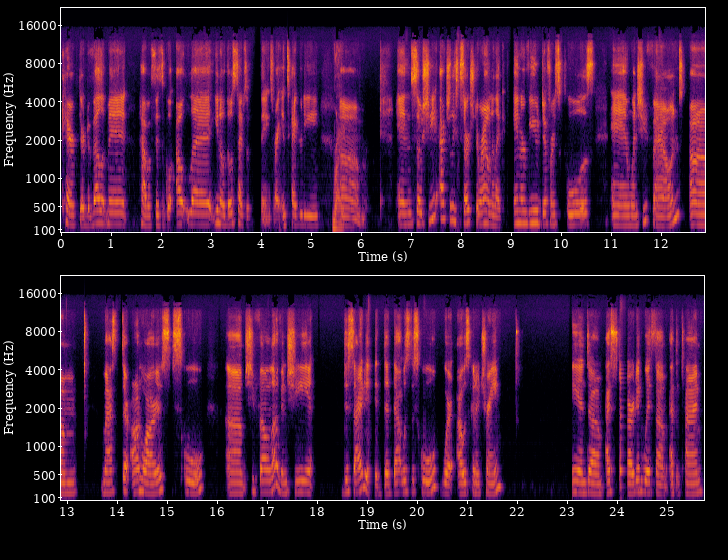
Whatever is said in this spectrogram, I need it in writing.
character development, have a physical outlet, you know, those types of things, right? Integrity. Right. Um, and so she actually searched around and like interviewed different schools. And when she found um, Master Anwar's school, um, she fell in love and she decided that that was the school where I was going to train. And um, I started with, um, at the time,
